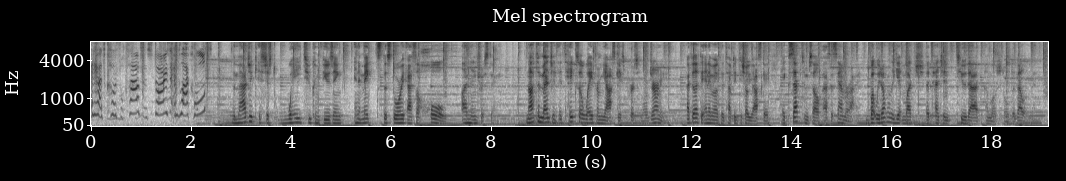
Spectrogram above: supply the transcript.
It has colorful clouds and stars and black holes. The magic is just way too confusing and it makes the story as a whole uninteresting. Not to mention, it takes away from Yasuke's personal journey. I feel like the anime was attempting to show Yasuke accept himself as a samurai, but we don't really get much attention to that emotional development.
